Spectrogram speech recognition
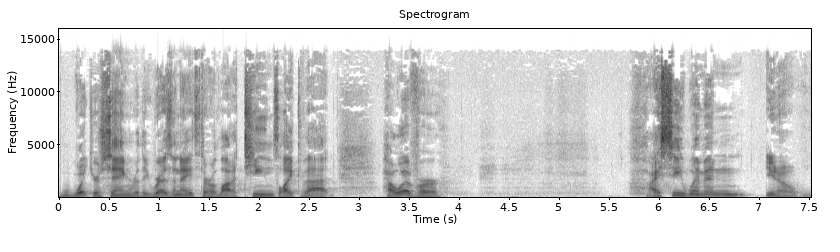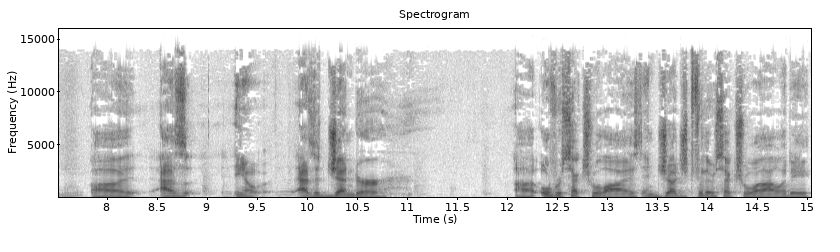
What you're saying really resonates. There are a lot of teens like that. However, I see women, you know, uh, as you know, as a gender, uh, over sexualized and judged for their sexuality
